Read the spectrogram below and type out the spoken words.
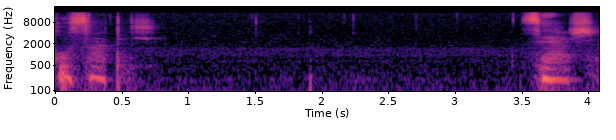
Großartig. Sehr schön.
